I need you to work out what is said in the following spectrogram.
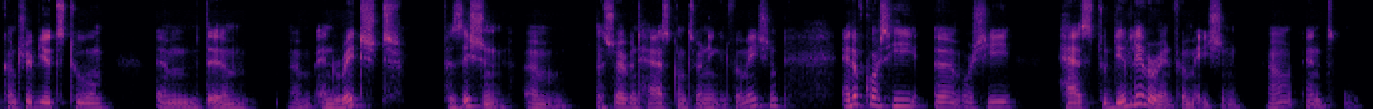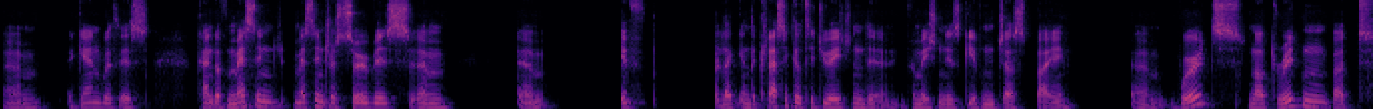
contributes to um, the um, enriched position um, the servant has concerning information. And of course, he uh, or she has to deliver information. Uh, and um, again, with this kind of messenger, messenger service, if like in the classical situation, the information is given just by um, words, not written but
